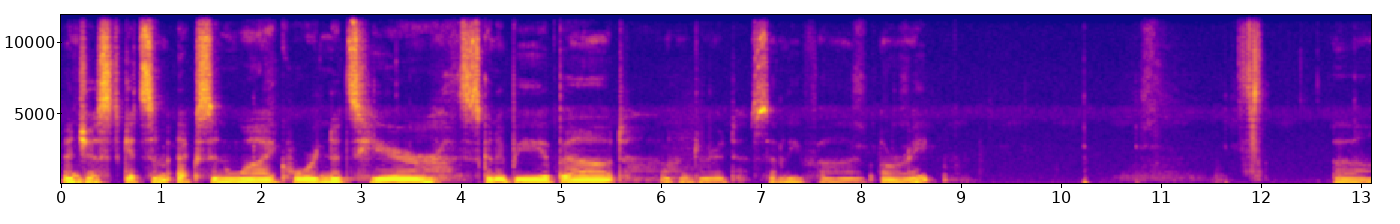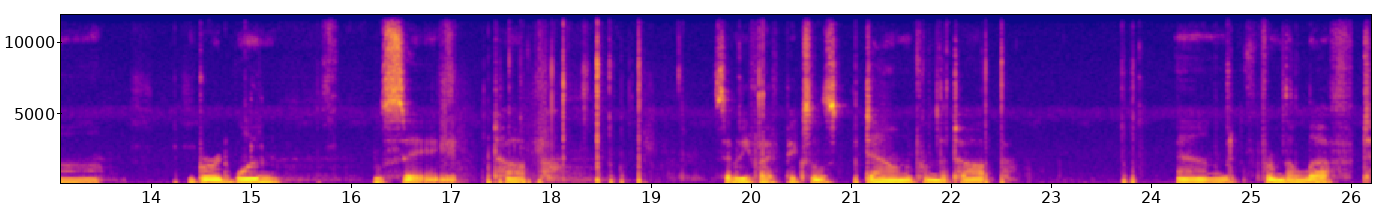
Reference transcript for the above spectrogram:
and just get some X and Y coordinates here. This is going to be about 175. All right. Uh, bird one, we'll say top 75 pixels down from the top and from the left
